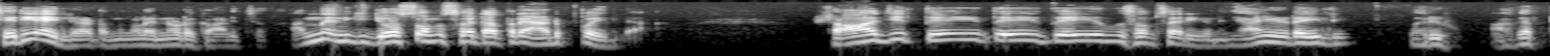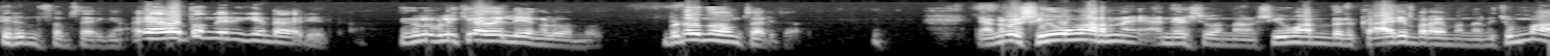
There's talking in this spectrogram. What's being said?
ശരിയായില്ല കേട്ടോ നിങ്ങൾ എന്നോട് കാണിച്ചത്. അന്ന് എനിക്ക് ജോസ് തോമസുമായിട്ട് അത്രയും അടുപ്പമില്ല. ഷാജി തേയ് തേയ് തേയ് എന്ന് സംസാരിക്കണം. ഞാൻ ഇടയിൽ വരൂ അകത്തിരുന്ന് സംസാരിക്കാം. അകത്തൊന്നും ഇരിക്കേണ്ട കാര്യമില്ല. നിങ്ങൾ വിളിക്കാതല്ലേ ഞങ്ങൾ വന്നത്? ഇവിടെ ഒന്ന് സംസാരിച്ചാൽ ഞങ്ങൾ ശിവകുമാറിനെ അന്വേഷിച്ച് വന്നതാണ്. ശിവകുമാറിന്റെ ഒരു കാര്യം പറയാൻ വന്നതാണ്. ചുമ്മാ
